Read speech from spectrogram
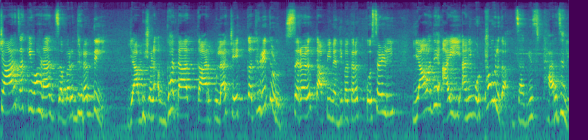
चार चाकी वाहनात जबर धडक दिली. या भीषण अपघातात कार पुलाचे कथडे तोडून सरळ तापी नदीपात्रात कोसळली. यामध्ये आई आणि मोठा मुलगा जागीच ठार झाले.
